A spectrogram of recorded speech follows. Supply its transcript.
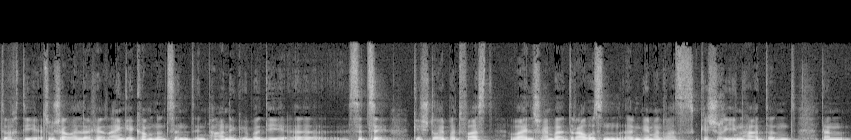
durch die Zuschauerlöcher reingekommen und sind in Panik über die äh, Sitze gestolpert fast, weil scheinbar draußen irgendjemand was geschrien hat und dann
